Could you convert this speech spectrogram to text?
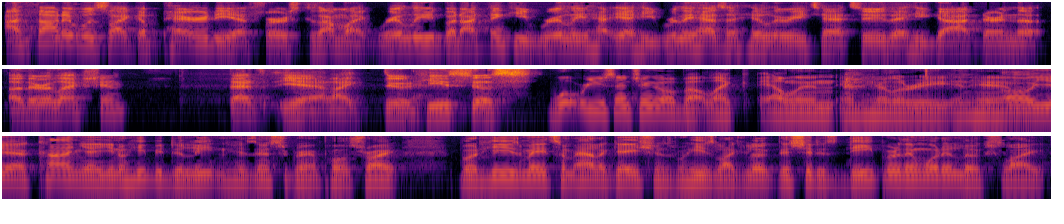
I thought it was like a parody at first because I'm like, really? But I think he really, ha- yeah, he really has a Hillary tattoo that he got during the other election. That's, yeah, like, dude, he's just, What were you saying, Chingo, about like Ellen and Hillary and him? Oh yeah, Kanye. You know he'd be deleting his Instagram posts, right? But he's made some allegations where he's like, "Look, this shit is deeper than what it looks like."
